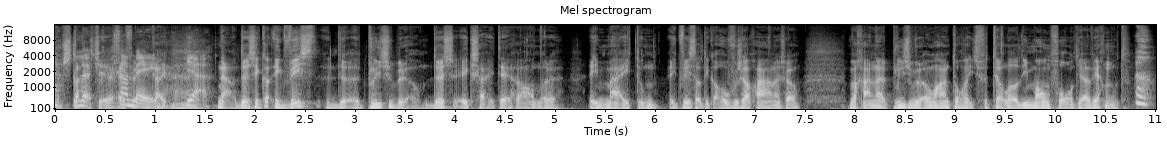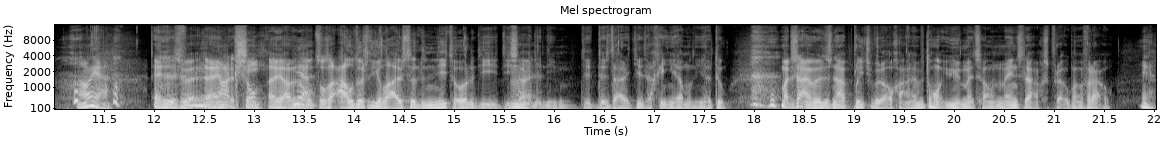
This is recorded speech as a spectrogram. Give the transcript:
Ja, staartje. even mee. kijken. Ja. Nou, dus ik, ik wist de, het politiebureau. Dus ik zei tegen anderen in mei toen. Ik wist dat ik over zou gaan en zo. We gaan naar het politiebureau. We gaan toch iets vertellen dat die man volgend jaar weg moet. Oh ja. En dus we, en som- ja, Ja. want onze ouders die luisterden niet hoor. Die, die Nee. zeiden niet. Dus daar, daar ging je helemaal niet naartoe. maar toen zijn we dus naar het politiebureau gaan. En hebben we toch een uur met zo'n mens daar gesproken, een vrouw. Ja.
